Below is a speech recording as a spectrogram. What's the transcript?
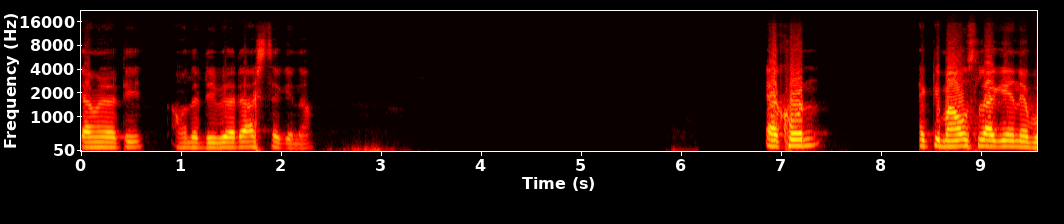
ক্যামেরাটি আমাদের ডিভিআরে আসছে কিনা। এখন একটি মাউস লাগিয়ে নেব।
